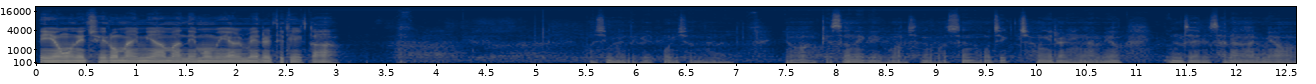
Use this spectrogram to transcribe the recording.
내 영혼의 죄로 말미암아 내 몸의 열매를 드릴까? 보시면 내게 보이셨나니 여호와께서 내게 구하시는 것은 오직 정의를 행하며 인자를 사랑하며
